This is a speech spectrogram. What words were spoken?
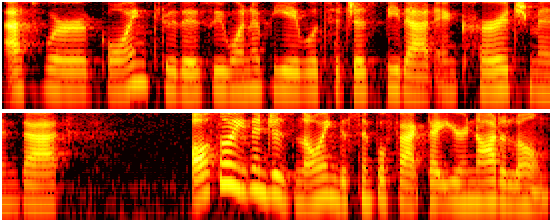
as we're going through this we want to be able to just be that encouragement that also even just knowing the simple fact that you're not alone.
